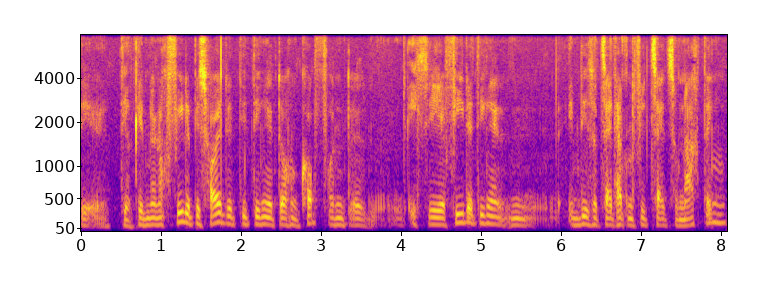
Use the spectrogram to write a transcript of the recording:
die, die gehen mir noch viele bis heute die Dinge durch den Kopf und äh, ich sehe viele Dinge, in dieser Zeit hat man viel Zeit zum Nachdenken,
